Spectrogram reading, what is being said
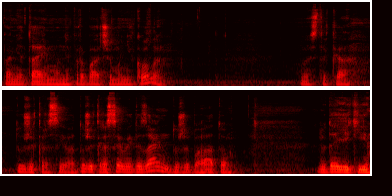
Пам'ятаємо, не пробачимо ніколи. Ось така дуже красива, дуже красивий дизайн, дуже багато людей, які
